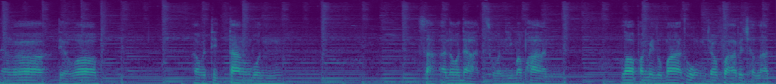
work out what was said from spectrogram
แล้วก็เดี๋ยวก็เอาไปติดตั้งบนสระอโนดาตสวนหิมพานต์รอบพระเมรุมาตรองค์เจ้าฟ้าเพชรรัตน์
